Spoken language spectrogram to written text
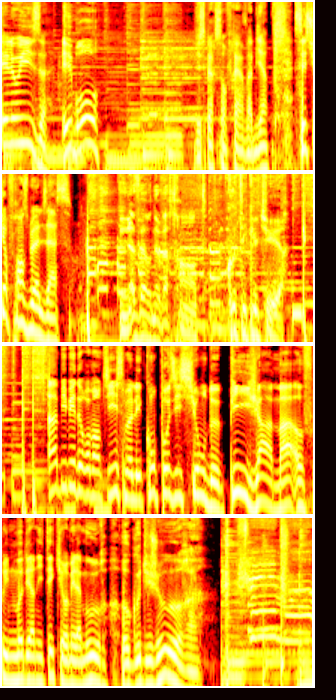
Héloïse, Hébro. J'espère que son frère va bien. C'est sur France Bleu Alsace. 9h, 9h30, côté culture. Imbibé de romantisme, les compositions de Pyjama offrent une modernité qui remet l'amour au goût du jour. Fais-moi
